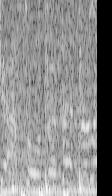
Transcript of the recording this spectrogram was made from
Castles, that's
